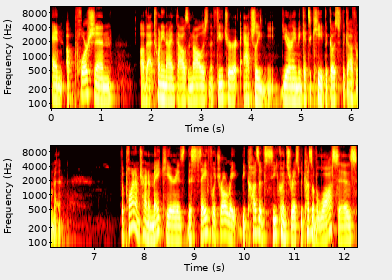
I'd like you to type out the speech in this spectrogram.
and a portion of that $29,000 in the future, actually, you don't even get to keep. It goes to the government. The point I'm trying to make here is the safe withdrawal rate, because of sequence risk, because of losses,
